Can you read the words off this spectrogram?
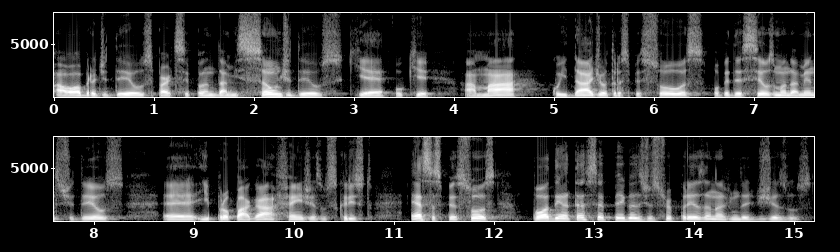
a obra de Deus, participando da missão de Deus, que é o que? Amar, cuidar de outras pessoas, obedecer os mandamentos de Deus é, e propagar a fé em Jesus Cristo. Essas pessoas podem até ser pegas de surpresa na vinda de Jesus,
